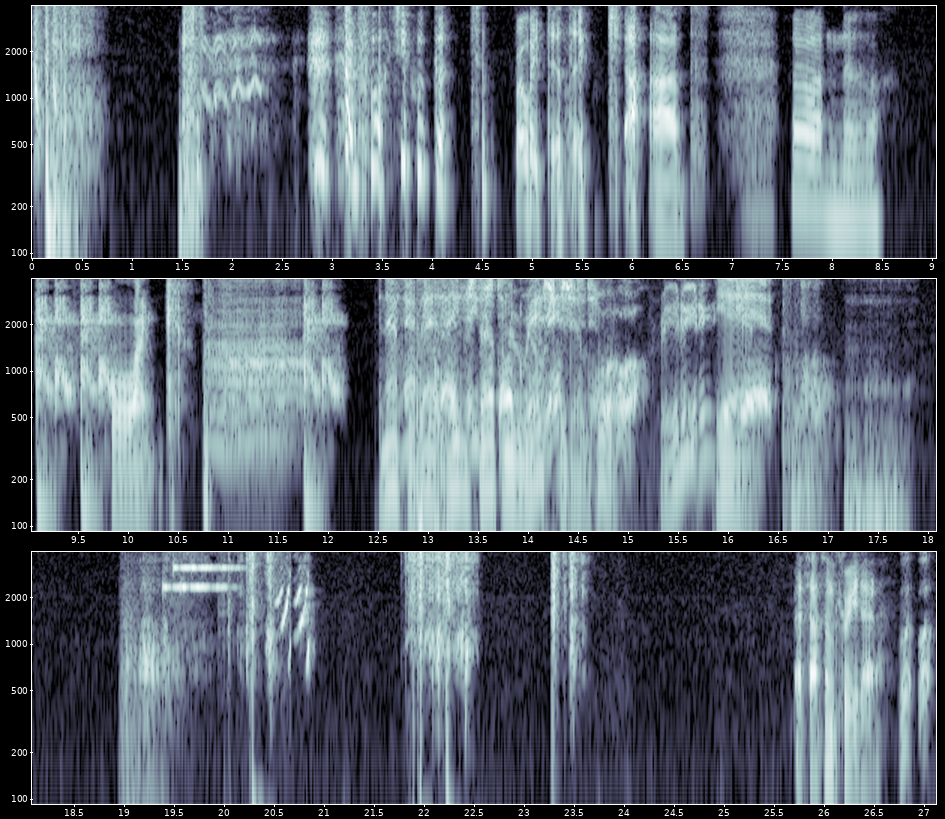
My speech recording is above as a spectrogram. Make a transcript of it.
I thought you were going to throw it to the guards. Oh no. Plank. And after that, they just up and arrested him. Whoa, really? Yeah. Assassin's Creed it. What? What?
